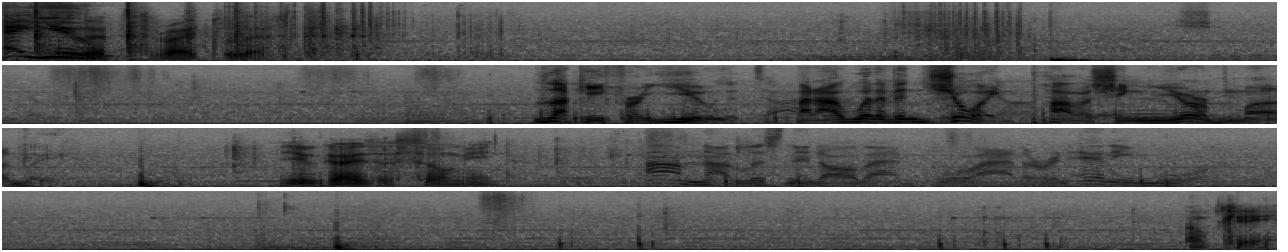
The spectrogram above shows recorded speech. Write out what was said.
Hey, right, left. Lucky for you. But I would have enjoyed polishing your mug. You guys are so mean. I'm not listening to all that blathering anymore. Okay.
